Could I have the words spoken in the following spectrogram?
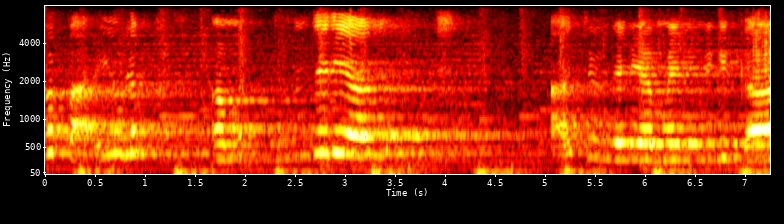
പപ്പ പറയുള്ളൂ അമ്മ സുന്ദരിയാണ്. ആ സുന്ദരി അമ്മ എനിക്ക് കാണണ്ട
